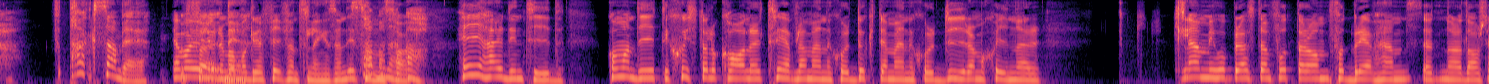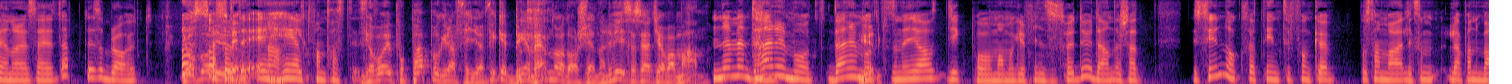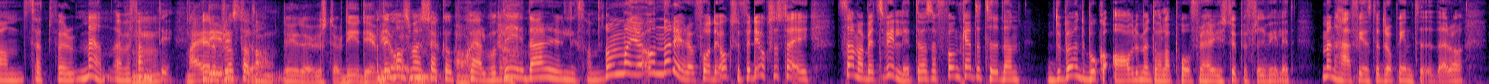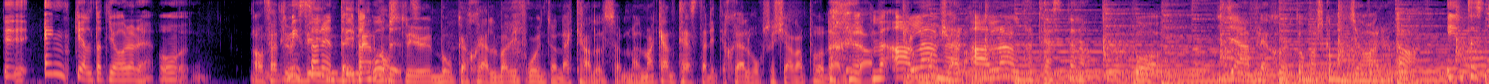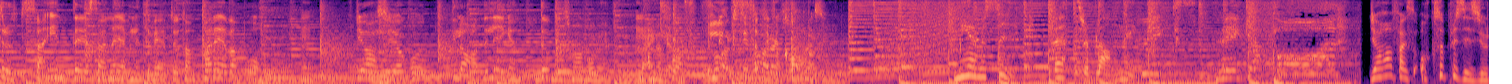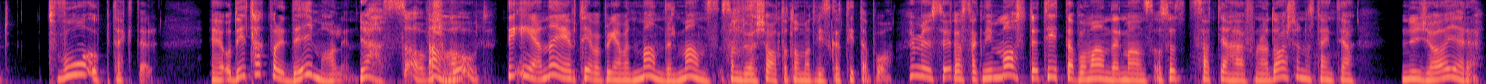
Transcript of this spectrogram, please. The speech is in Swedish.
För tacksam jag är Jag var och gjorde det. mammografi för inte så länge sedan. Det är samma, Samma sak. Ah. Hej, här är din tid. Kommer man dit, är schyssta lokaler, trevliga människor, duktiga människor, dyra maskiner. Kläm ihop brösten, fota dem, få ett brev hem eh, några dagar senare och säger att det ser bra ut. Jag var ju- det är helt fantastiskt. Jag var ju på pappografi jag fick ett brev hem några dagar senare. Det visade sig att jag var man. Nej men däremot, däremot Gud. så när jag gick på mammografin så sa du det Anders att det är synd också att det inte funkar på samma liksom, löpande band sätt för män över 50. Mm. Nej, vad det, är prostatan. ja, det är det, just det. Det, är det, det har- måste man söka upp ja. själv och det, där är det liksom... Ja, men jag undrar er att få det också, för det är också så här, samarbetsvilligt. Det är så, funkar inte tiden, du behöver inte boka av, du behöver inte hålla på för det här är ju superfrivilligt. Men här finns det drop-in-tider och det är enkelt att göra det. Och Ja, för att vi, inte, vi män måste dit. ju boka själva, vi får ju inte den där kallelsen. Men man kan testa lite själv också, känna på den där lilla Men alla de, här, alla de här testerna på jävliga sjukdomar ska man göra. Inte strutsa, inte så här, nej jag vill inte veta, utan ta reda på. Mm. Ja, alltså, jag går gladeligen dubbelt så många gånger. om jag Verkligen. får. lyxigt att vi får komma. Mer musik, bättre blandning. Jag har faktiskt också precis gjort två upptäckter. Eh, och det är tack vare dig Malin. Jaså, varsågod. Ja. Det ena är tv-programmet Mandelmans som du har tjatat om att vi ska titta på. Hur mysigt? Du har sagt ni måste titta på Mandelmans och så satt jag här för några dagar sedan och tänkte jag nu gör jag det.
